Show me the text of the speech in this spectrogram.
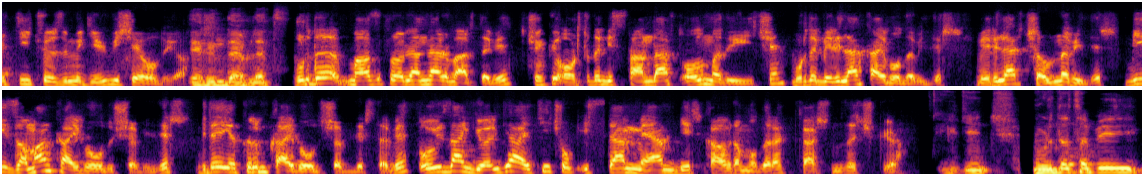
IT çözümü gibi bir şey oluyor. Derin devlet. Burada bazı problemler var tabii. Çünkü ortada bir standart olmadığı için burada veriler kaybolabilir. Veriler çalınabilir. Bir zaman kaybı oluşabilir. Bir de yatırım kaybı oluşabilir tabii. O yüzden gölge IT çok istenmeyen bir kavram olarak karşımıza çıkıyor. İlginç. Burada tabii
